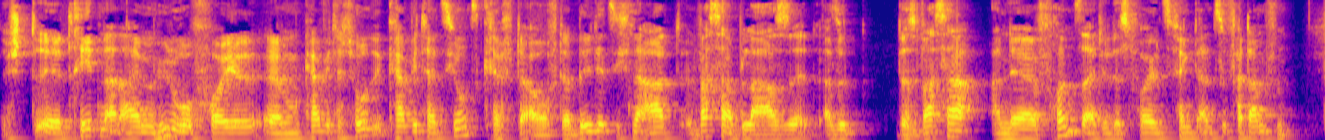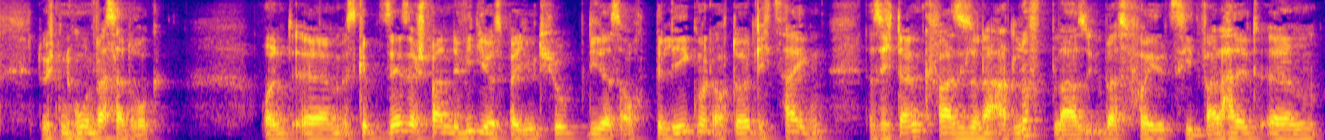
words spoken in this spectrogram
äh, treten an einem Hydrofoil ähm, Kavitationskräfte auf. Da bildet sich eine Art Wasserblase. Also das Wasser an der Frontseite des Foils fängt an zu verdampfen durch den hohen Wasserdruck. Und ähm, es gibt sehr, sehr spannende Videos bei YouTube, die das auch belegen und auch deutlich zeigen, dass sich dann quasi so eine Art Luftblase übers Feuer zieht, weil halt, ähm,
